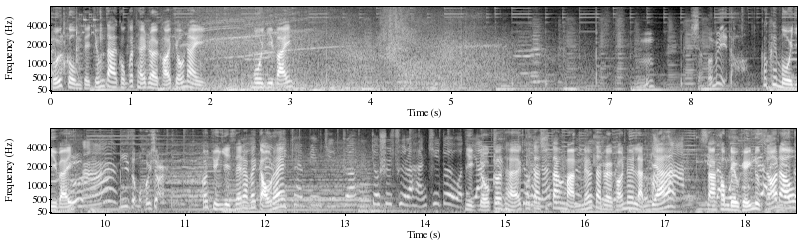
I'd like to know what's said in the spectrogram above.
Cuối cùng thì chúng ta cũng có thể rời khỏi chỗ này. Mùi gì vậy Có cái mùi gì vậy? Có chuyện gì xảy ra với cậu đấy Nhiệt độ cơ thể của ta sẽ tăng mạnh nếu ta rời khỏi nơi lạnh giá. Ta. Không điều khiển được nó đâu.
